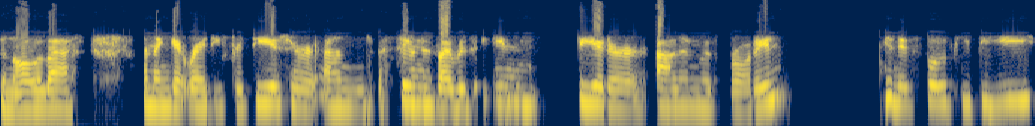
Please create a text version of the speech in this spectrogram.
and all of that, and then get ready for theatre. And as soon as I was in theatre, Alan was brought in in his full PPE,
